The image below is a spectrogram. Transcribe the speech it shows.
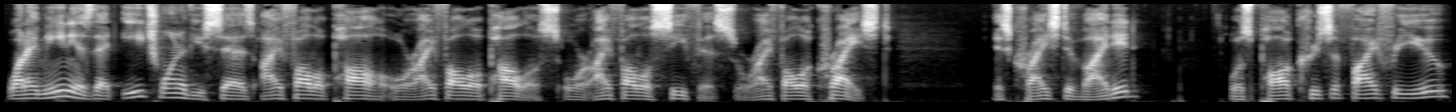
What I mean is that each one of you says, I follow Paul, or I follow Apollos, or I follow Cephas, or I follow Christ. Is Christ divided? Was Paul crucified for you?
